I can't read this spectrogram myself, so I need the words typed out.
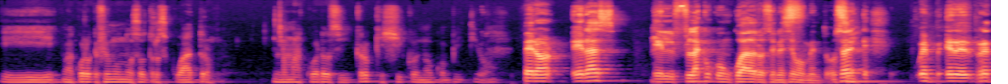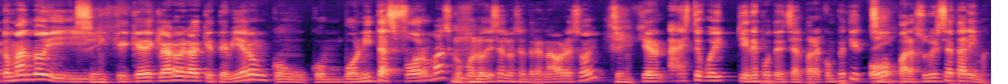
Y me acuerdo que fuimos nosotros cuatro. No me acuerdo si, creo que Chico no compitió. Pero eras el flaco con cuadros en ese momento. O sea, eh, eh, retomando y, que quede claro, era que te vieron con, bonitas formas, como lo dicen los entrenadores hoy. Dijeron, ah, este güey tiene potencial para competir o para subirse a tarima.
